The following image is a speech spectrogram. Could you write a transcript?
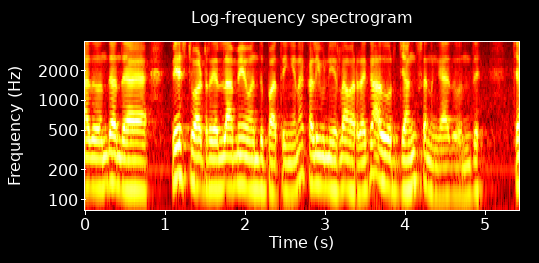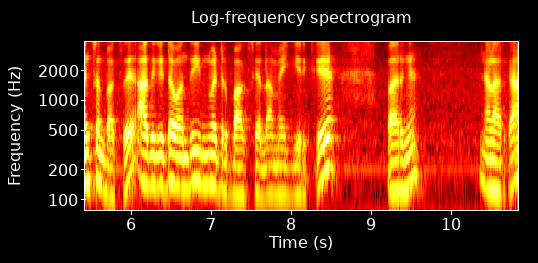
அது வந்து அந்த வேஸ்ட் வாட்டர் எல்லாமே வந்து பார்த்திங்கன்னா கழிவு நீர்லாம் வர்றதுக்கு அது ஒரு ஜங்ஷனுங்க அது வந்து ஜங்ஷன் பாக்ஸு அதுக்கிட்ட வந்து இன்வெர்டர் பாக்ஸ் எல்லாமே இருக்குது பாருங்கள் நல்லாயிருக்கா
